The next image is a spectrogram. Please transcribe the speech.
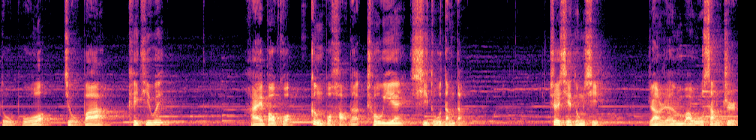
赌博、酒吧、KTV，还包括。更不好的抽烟、吸毒等等，这些东西让人玩物丧志、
